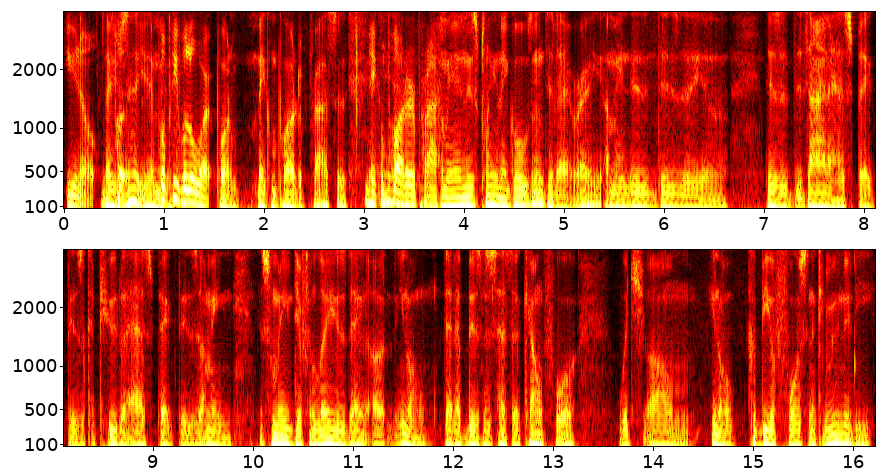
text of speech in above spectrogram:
you know Like you put, said, yeah, put people to work, Part, make them part of the process. make them Yeah. part of the process. I mean, and there's plenty that goes into that, right? I mean, there's there's a uh, there's a design aspect, there's a computer aspect, there's I mean, there's so many different layers that uh, you know that a business has to account for, which um you know could be a force in the community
